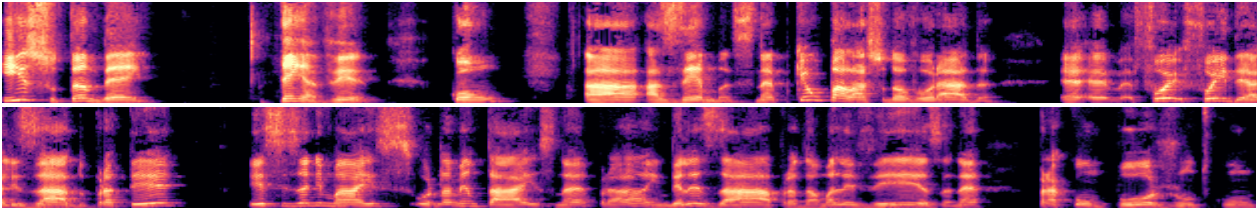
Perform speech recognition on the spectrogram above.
isso também tem a ver com a, as emas, né? Porque o Palácio da Alvorada é, é, foi, foi idealizado para ter esses animais ornamentais, né, para embelezar, para dar uma leveza, né, para compor junto com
